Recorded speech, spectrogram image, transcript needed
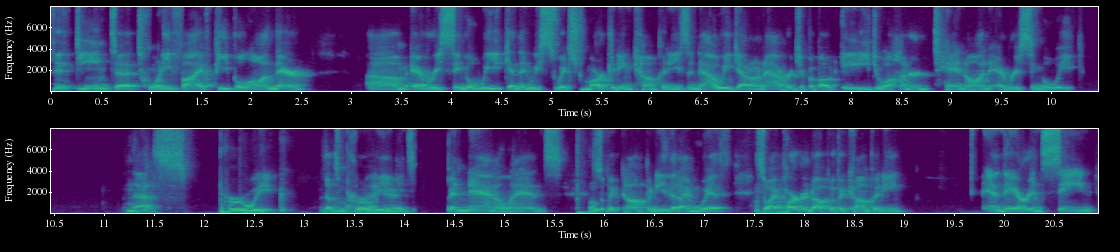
15 to 25 people on there um, every single week. And then we switched marketing companies, and now we get on average of about 80 to 110 on every single week. And that's per week. That's per week. It's banana lands. Oh. So the company that I'm with, so I partnered up with a company, and they are insane.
